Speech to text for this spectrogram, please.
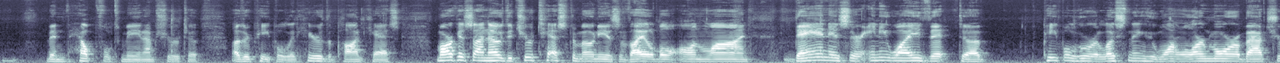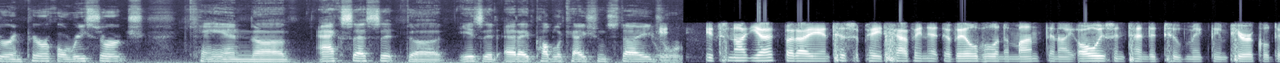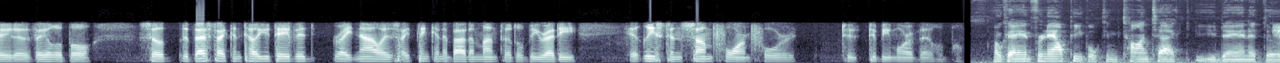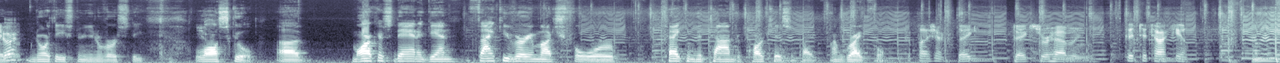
been helpful to me, and I'm sure to other people that hear the podcast. Marcus, I know that your testimony is available online. Dan, is there any way that uh, people who are listening who want to learn more about your empirical research can uh, access it? Uh, is it at a publication stage? Or? It's not yet, but I anticipate having it available in a month, and I always intended to make the empirical data available. So the best I can tell you, David, right now is I think in about a month it'll be ready, at least in some form, for to, to be more available. Okay, and for now, people can contact you, Dan, at the sure. Northeastern University Law School. Uh, Marcus, Dan, again, thank you very much for taking the time to participate. I'm grateful. It's a pleasure. Thank, thanks for having me. Good to talk to you.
